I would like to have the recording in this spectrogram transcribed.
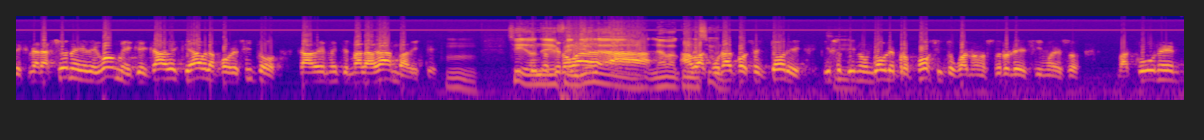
declaraciones de Gómez, que cada vez que habla, pobrecito, cada vez mete mala gamba, ¿viste? Mm. Sí, donde defendió la, a, vacunación. a vacunar por sectores. Y eso tiene un doble propósito cuando nosotros le decimos eso. Vacunen,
